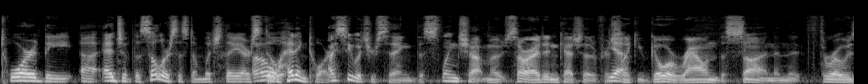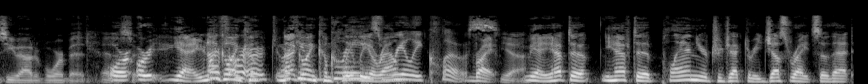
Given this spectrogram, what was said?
toward the uh, edge of the solar system, which they are still Oh, heading toward. I see what you're saying. The slingshot mode. Sorry, I didn't catch that at first. Yeah. Like you go around the sun and it throws you out of orbit. or, cer- or yeah, you're not if- going com- or if not you going completely around. really close. Right. Yeah. Yeah. You have to you have to plan your trajectory just right so that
